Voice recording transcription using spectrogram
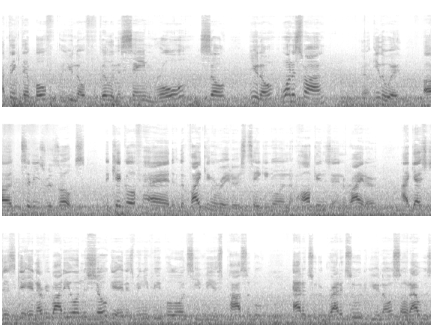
I think they're both, you know, filling the same role. So, you know, one is fine. You know, either way, uh, to these results. The kickoff had the Viking Raiders taking on Hawkins and Ryder. I guess just getting everybody on the show, getting as many people on TV as possible. Attitude of gratitude, you know. So that was,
